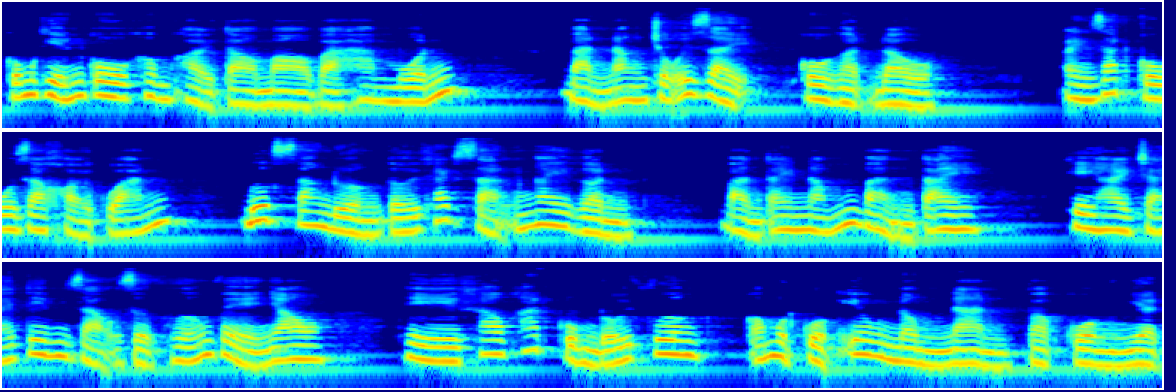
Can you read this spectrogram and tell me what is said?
cũng khiến cô không khỏi tò mò và ham muốn. Bản năng trỗi dậy, cô gật đầu. Anh dắt cô ra khỏi quán, bước sang đường tới khách sạn ngay gần, bàn tay nắm bàn tay. Khi hai trái tim dạo dược hướng về nhau, thì khao khát cùng đối phương có một cuộc yêu nồng nàn và cuồng nhiệt.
